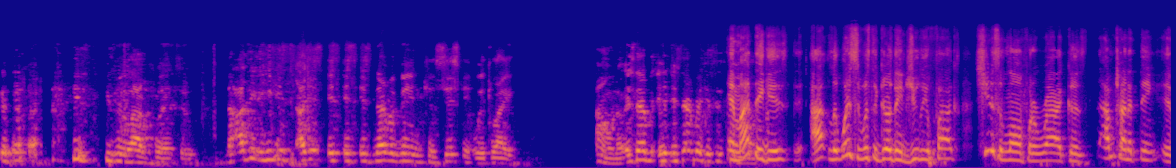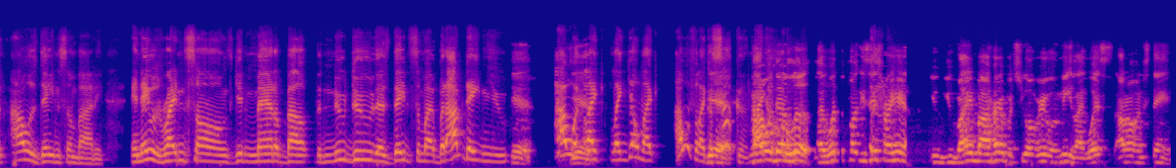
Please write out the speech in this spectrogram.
he's he's been a liar before that too. No, I think he just I just it's it's, it's never been consistent with like I don't know. It's never it's never been consistent. And my with- thing is, I look, what's what's the girl named Julia Fox? She just along for the ride because I'm trying to think if I was dating somebody and they was writing songs, getting mad about the new dude that's dating somebody, but I'm dating you. yeah How would Yeah. like like yo like I would feel like a yeah. sucker. Like, How would that look? Like what the fuck is this right here? You you writing about her, but you over here with me. Like what's I don't understand.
